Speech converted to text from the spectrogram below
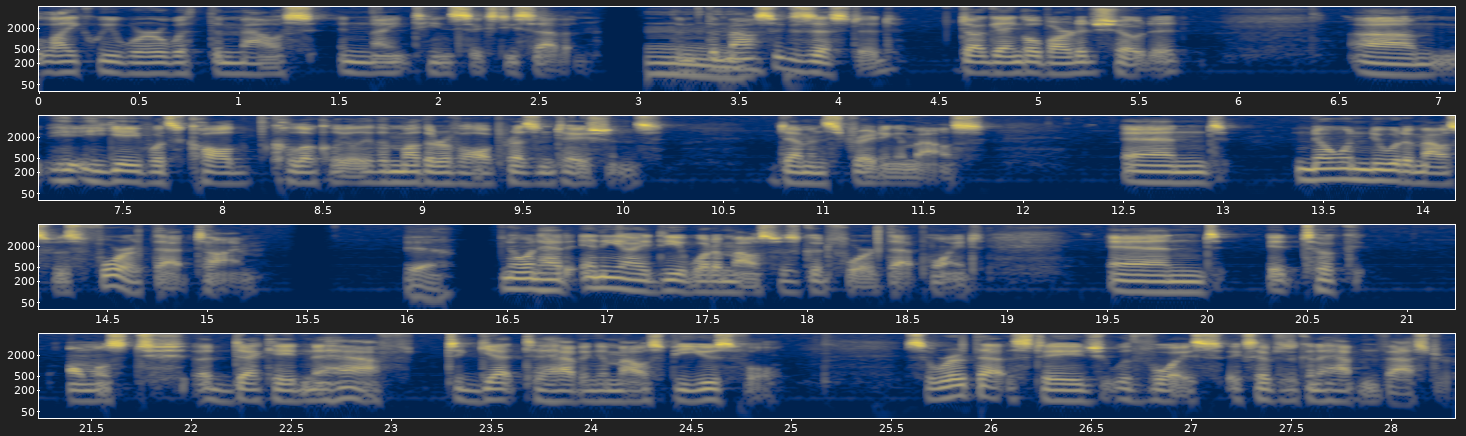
like we were with the mouse in 1967. The, the mouse existed. Doug Engelbart had showed it. Um, he, he gave what's called colloquially the mother of all presentations, demonstrating a mouse. And no one knew what a mouse was for at that time. Yeah, No one had any idea what a mouse was good for at that point. And it took almost a decade and a half to get to having a mouse be useful. So we're at that stage with voice, except it's going to happen faster.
